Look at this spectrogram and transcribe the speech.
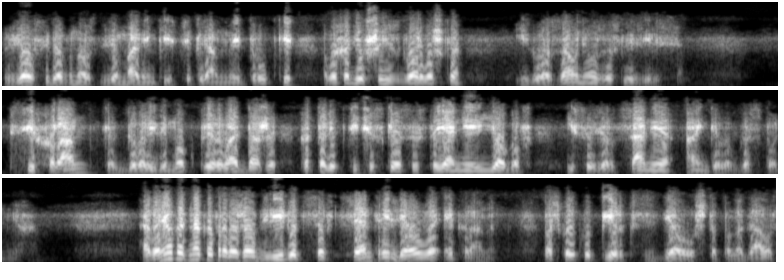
ввел себе в нос две маленькие стеклянные трубки, выходившие из горлышка, и глаза у него заслезились. Психран, как говорили, мог прервать даже каталептическое состояние йогов и созерцание ангелов Господних. Огонек, однако, продолжал двигаться в центре левого экрана. Поскольку Пиркс сделал, что полагалось,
